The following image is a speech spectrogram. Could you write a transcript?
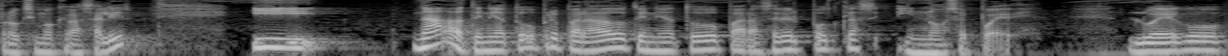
próximo que va a salir. Y nada, tenía todo preparado, tenía todo para hacer el podcast y no se puede. Luego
